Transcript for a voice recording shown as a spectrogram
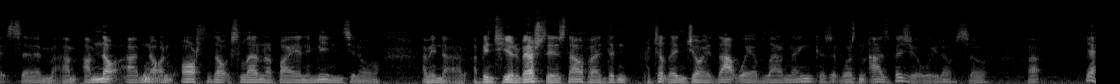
it's um, I'm I'm not I'm not an orthodox learner by any means. You know, I mean I've been to university and stuff. I didn't particularly enjoy that way of learning because it wasn't as visual. You know, so but yeah,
